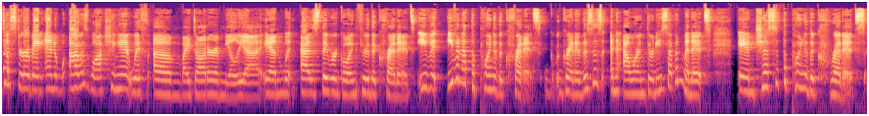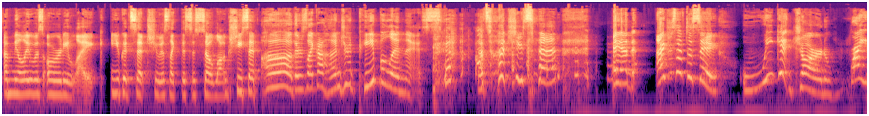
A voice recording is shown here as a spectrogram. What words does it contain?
disturbing. And i was watching it with um my daughter amelia and w- as they were going through the credits even even at the point of the credits granted this is an hour and 37 minutes and just at the point of the credits amelia was already like you could sense she was like this is so long. She said oh there's like a hundred people in this. That's what she said and i just have to say we get jarred right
